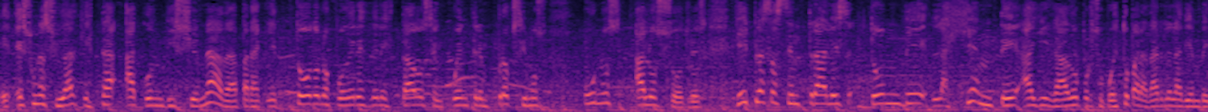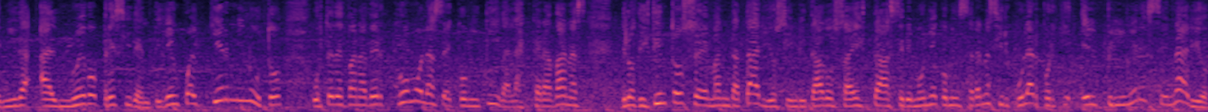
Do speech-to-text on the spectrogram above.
eh, es una ciudad que está acondicionada para que todos los poderes del Estado se encuentren próximos unos a los otros. Y hay plazas centrales donde la gente ha llegado, por supuesto, para darle la bienvenida al nuevo presidente. Y en cualquier minuto ustedes van a ver cómo las eh, comitivas, las caravanas de los distintos eh, mandatarios invitados a esta ceremonia comenzarán a circular, porque el primer escenario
